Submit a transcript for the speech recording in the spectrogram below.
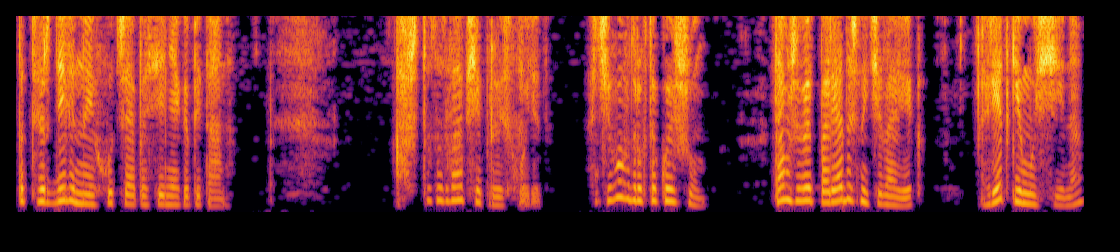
подтвердили наихудшие опасения капитана. «А что тут вообще происходит? С чего вдруг такой шум? Там живет порядочный человек, редкий мужчина.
